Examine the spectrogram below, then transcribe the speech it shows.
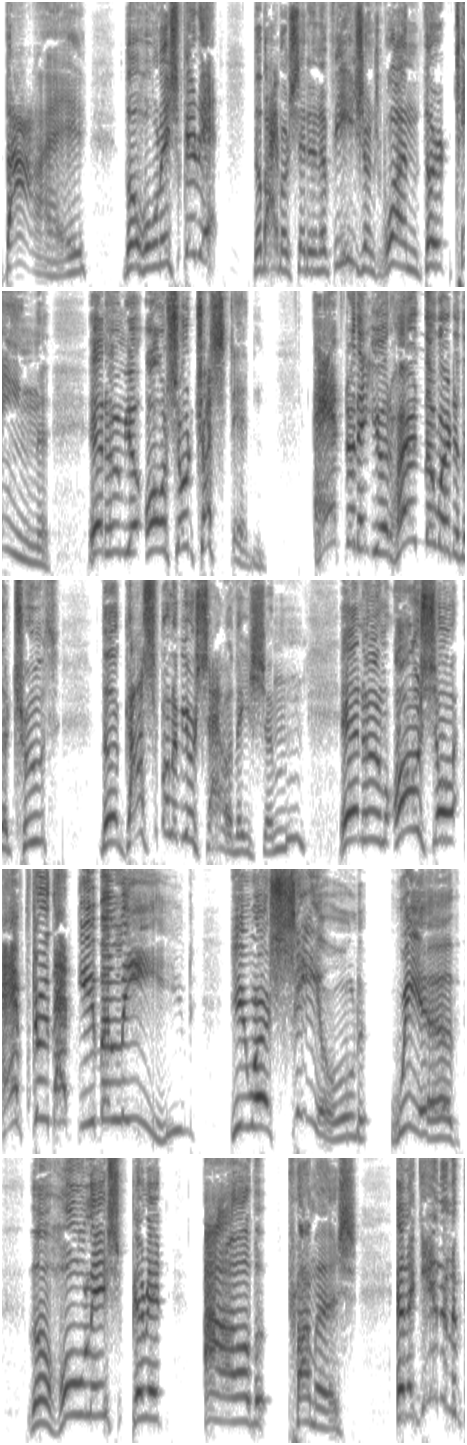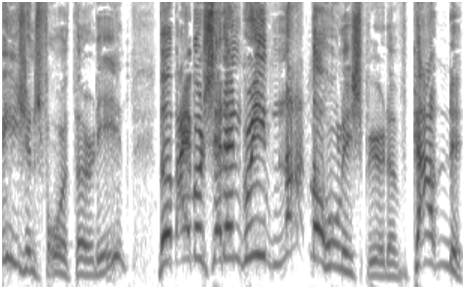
by the Holy Spirit. The Bible said in Ephesians 1 13, in whom you also trusted. After that you had heard the word of the truth, the gospel of your salvation, in whom also after that you believed, you were sealed with the Holy Spirit of promise. And again in Ephesians 4:30, the Bible said, "And grieve not the Holy Spirit of God,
